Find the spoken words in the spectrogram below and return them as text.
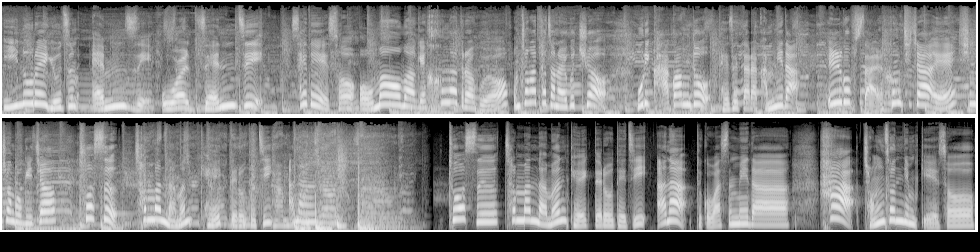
이 노래 요즘 MZ, 월 Gen Z 세대에서 어마어마하게 흥하더라고요. 엄청 핫하잖아요 그쵸? 우리 가광도 대세 따라 갑니다. 7살 흥치자의 신청곡이죠. 투어스 첫 만남은 계획대로 되지 않아 투어스 첫 만남은 계획대로 되지 않아 듣고 왔습니다. 하 정선님께서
